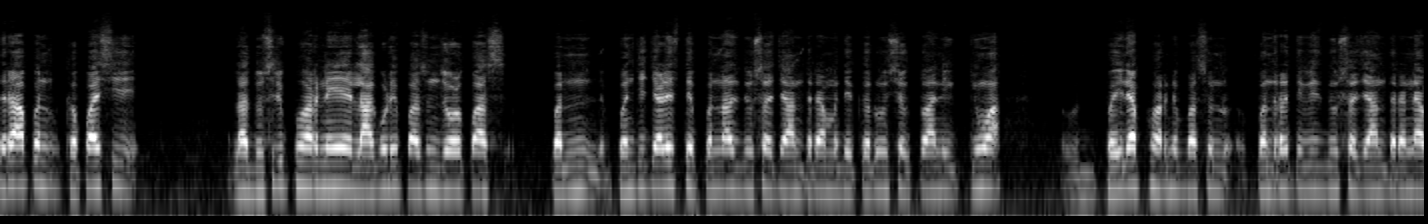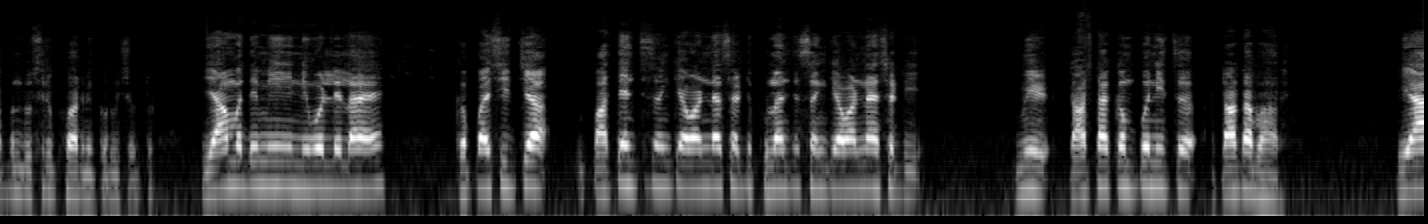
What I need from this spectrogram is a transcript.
तर आपण कपाशीला दुसरी फवारणी हे लागवडीपासून जवळपास पन पंचेचाळीस ते पन्नास दिवसाच्या अंतरामध्ये करू शकतो आणि किंवा पहिल्या फवारणीपासून पंधरा ते वीस दिवसाच्या अंतराने आपण दुसरी फवारणी करू शकतो. यामध्ये मी निवडलेला आहे कपाशीच्या पात्यांची संख्या वाढण्यासाठी फुलांची संख्या वाढण्यासाठी मी टाटा कंपनीचं टाटा भार. या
